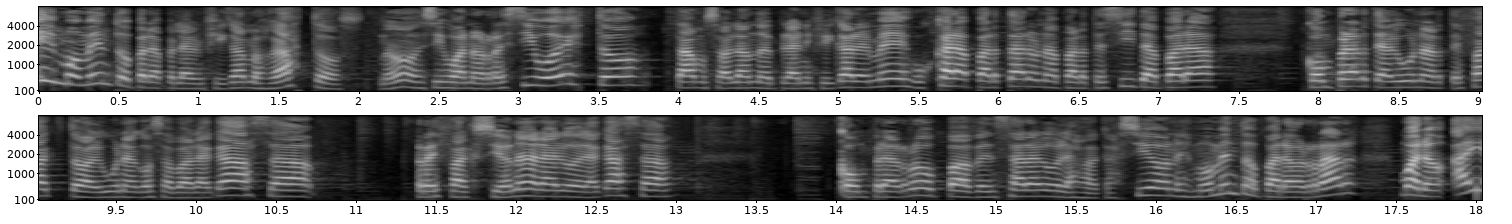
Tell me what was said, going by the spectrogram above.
Es momento para planificar los gastos, ¿no? Decís, bueno, recibo esto, estábamos hablando de planificar el mes, buscar apartar una partecita para comprarte algún artefacto, alguna cosa para la casa, refaccionar algo de la casa, comprar ropa, pensar algo de las vacaciones, momento para ahorrar. Bueno, ahí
